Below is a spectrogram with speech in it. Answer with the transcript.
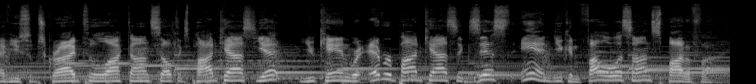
Have you subscribed to the Locked On Celtics podcast yet? You can wherever podcasts exist, and you can follow us on Spotify.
